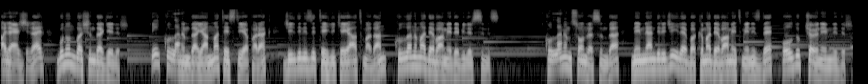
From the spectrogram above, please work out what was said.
Alerjiler bunun başında gelir. ilk kullanım Kullanımda yanma testi yaparak, cildinizi tehlikeye atmadan, kullanıma devam edebilirsiniz. Kullanım sonrasında, nemlendirici ile bakıma devam etmeniz de, oldukça önemlidir.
